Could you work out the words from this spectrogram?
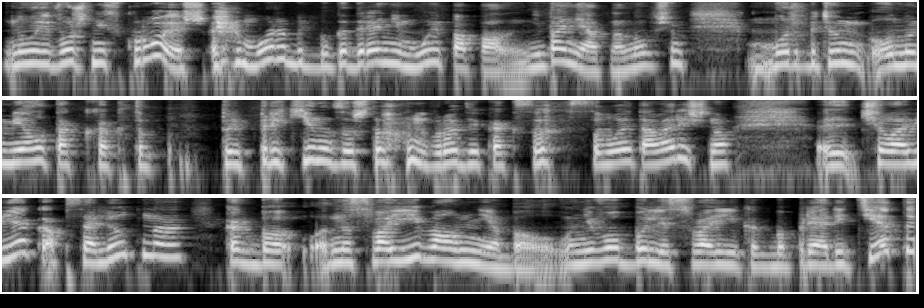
ну его же не скроешь. Может быть, благодаря нему и попал. Непонятно. Ну, в общем, может быть, он, он умел так как-то при, прикинуться, что он вроде как свой товарищ, но э, человек абсолютно как бы на своей волне был. У него были свои как бы приоритеты,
